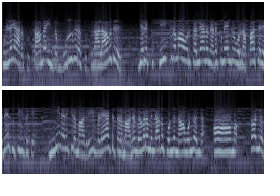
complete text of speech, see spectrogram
பிள்ளையார சுத்தாம இந்த முருகரை சுத்தினாலாவது எனக்கு சீக்கிரமா ஒரு கல்யாணம் நடக்குமேங்கிற ஒரு நப்பாசரியதே சுத்திக்கிட்டு இருக்கேன். நீ நினைக்கிற மாதிரி விளையாட்டுத்தனமான விவரம் இல்லாத பொண்ணு நான் ஒண்ணும் இல்ல. ஆமா சொல்லு.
